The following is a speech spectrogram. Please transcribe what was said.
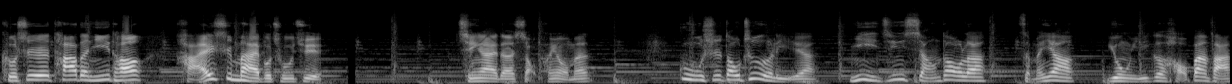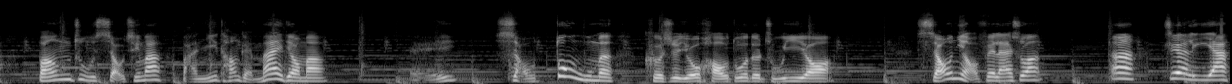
可是它的泥塘还是卖不出去。亲爱的小朋友们，故事到这里，你已经想到了怎么样用一个好办法。帮助小青蛙把泥塘给卖掉吗？哎，小动物们可是有好多的主意哦。小鸟飞来说：“啊，这里呀，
